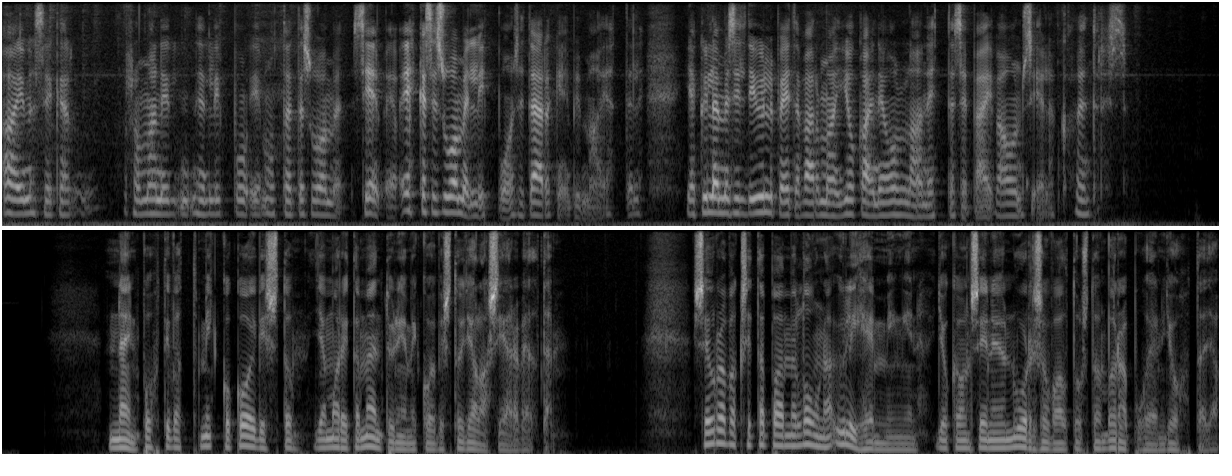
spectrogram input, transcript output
aina sekä romaninen lippu, mutta että Suome, se, ehkä se Suomen lippu on se tärkeimpi, mä ajattelen. Ja kyllä me silti ylpeitä varmaan jokainen ollaan, että se päivä on siellä kalenterissa. Näin pohtivat Mikko Koivisto ja Marita Mäntyniemi Koivisto Jalasjärveltä. Seuraavaksi tapaamme Louna Ylihemmingin, joka on Seinäjön nuorisovaltuuston varapuheenjohtaja.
